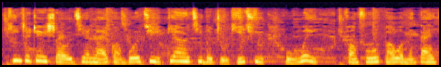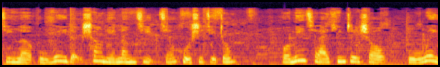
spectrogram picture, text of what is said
听着这首《剑来》广播剧第二季的主题曲《无畏》。仿佛把我们带进了无畏的少年浪迹江湖世界中，我们一起来听这首《无畏》。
